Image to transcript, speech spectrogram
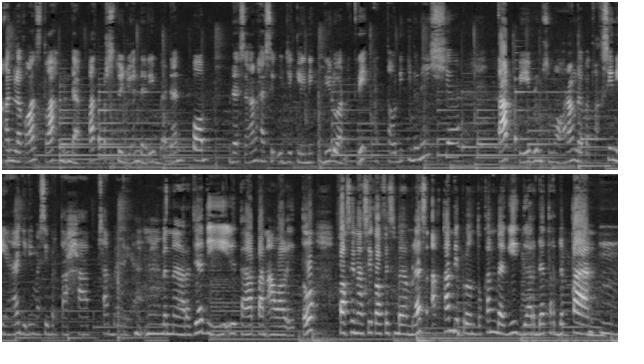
akan dilakukan setelah mendapat persetujuan dari Badan POM berdasarkan hasil uji klinik di luar negeri atau di Indonesia. Tapi belum semua orang dapat vaksin ya, jadi masih bertahap, sabar ya. Benar, jadi di tahapan awal itu vaksinasi COVID-19 akan diperuntukkan bagi garda terdepan. Hmm.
